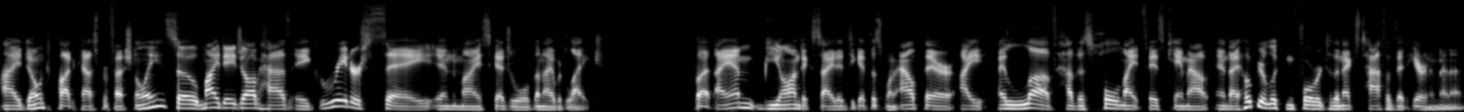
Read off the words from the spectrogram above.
I don't podcast professionally, so my day job has a greater say in my schedule than I would like. But I am beyond excited to get this one out there. I, I love how this whole night phase came out, and I hope you're looking forward to the next half of it here in a minute.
